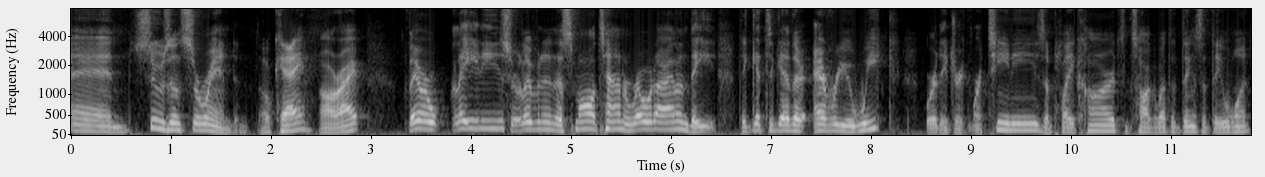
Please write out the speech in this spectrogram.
and Susan Sarandon. Okay. All right. They were ladies who are living in a small town in Rhode Island. They they get together every week where they drink martinis and play cards and talk about the things that they want.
